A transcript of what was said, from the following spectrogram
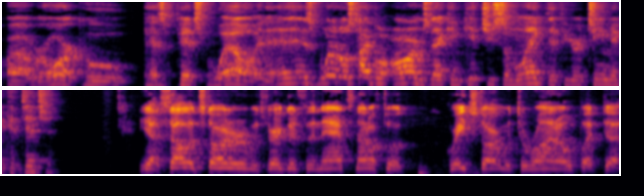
uh, Roark, who has pitched well and is one of those type of arms that can get you some length if you're a team in contention? Yeah, solid starter. Was very good for the Nats. Not off to a great start with Toronto, but uh,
